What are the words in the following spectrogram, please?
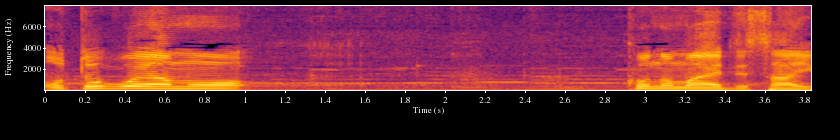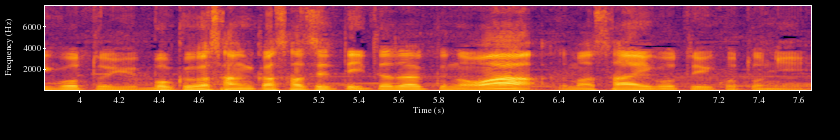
男屋も、この前で最後という、僕が参加させていただくのは、まあ、最後ということに、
